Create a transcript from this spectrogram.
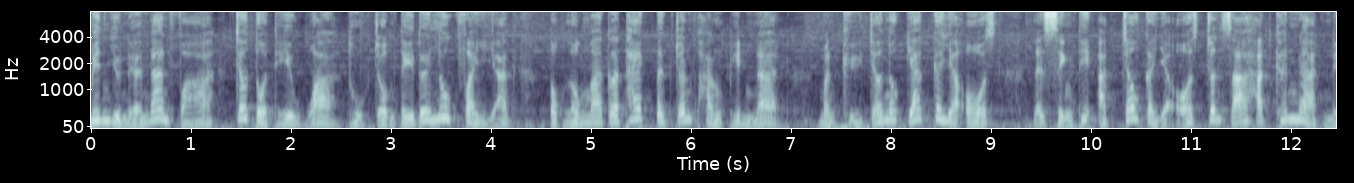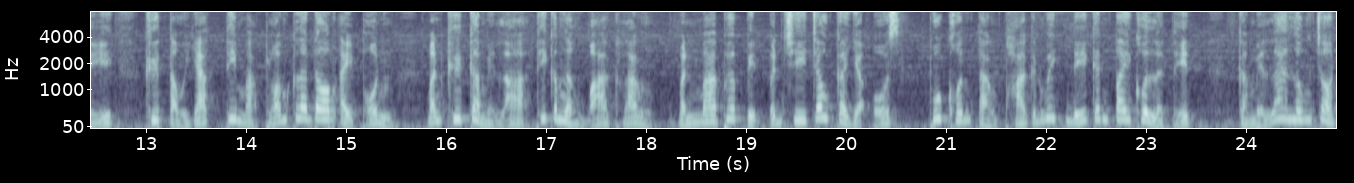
บินอยู่เหนือน่านฟ้า เจ้าตัวที่ว่าถูกโจมตีด้วยลูกไฟยักษ์ ตกลงมากระแทกตึกจนพังพินาศ มันคือเจ้านกยักษ์กายาโอส และสิ่งที่อัดเจ้ากายาโอสจนสาหัสขนาดนี้ คือเต่ายักษ์ที่มาพร้อมกระดองไอพ่นมันคือกาเมล่าที่กำลังบ้าคลั่ง มันมาเพื่อปิดบัญชีเจ้ากายาโอส ผู้คนต่างพากันวิ่งหนีกันไปคนละทิศ กาเมล่าลงจอด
